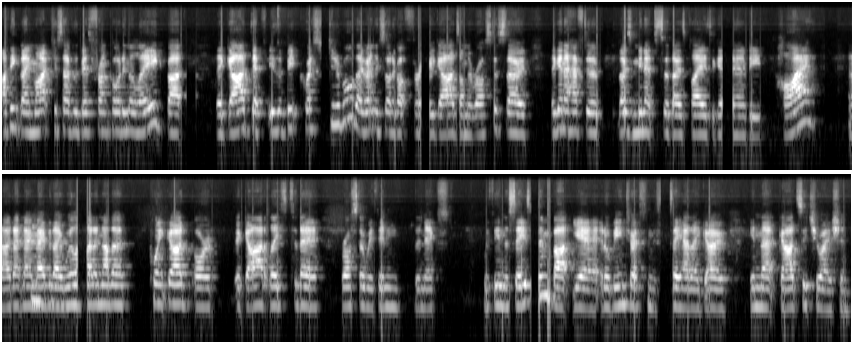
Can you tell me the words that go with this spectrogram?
I think they might just have the best front court in the league, but their guard depth is a bit questionable. They've only sort of got three guards on the roster, so they're going to have to. Those minutes of those players are going to be high, and I don't know. Maybe mm-hmm. they will add another point guard or a guard at least to their roster within the next within the season. But yeah, it'll be interesting to see how they go in that guard situation.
